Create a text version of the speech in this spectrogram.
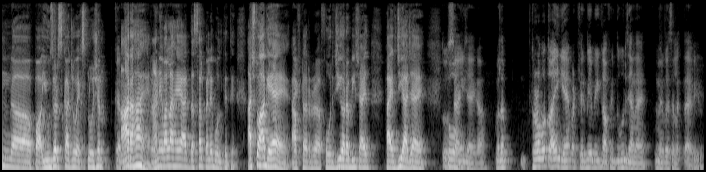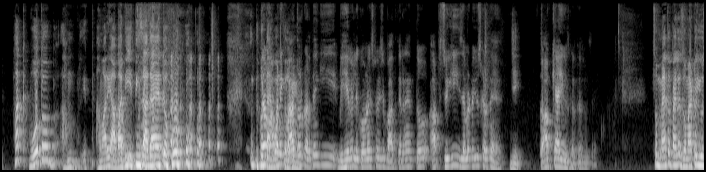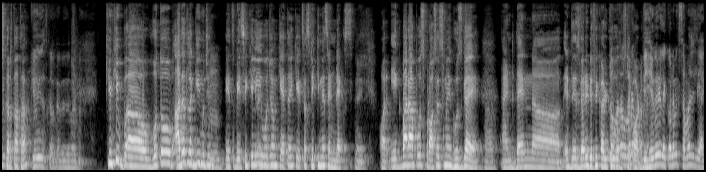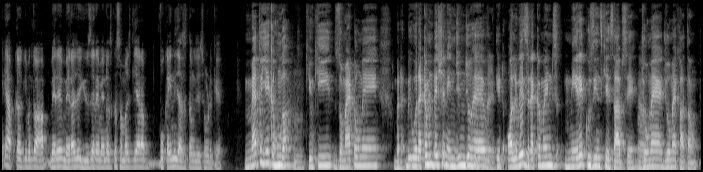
यूज़र्स का जो एक्सप्लोजन आ रहा है आने वाला है आज दस साल पहले बोलते थे आज तो आ गया है आफ्टर फोर जी और अभी शायद फाइव जी आ जाए तो, तो आ ही जाएगा। मतलब थोड़ा बहुत तो आ ही गया है बट फिर भी अभी काफ़ी दूर जाना है मेरे को ऐसा लगता है अभी। हक वो तो हम हमारी आबादी इतनी ज़्यादा है तो तो, तो अपन एक बात और करते हैं कि बिहेवियर इकोनॉमिक्स पे जो बात कर रहे हैं तो आप स्विगी जोमेटो यूज़ करते हैं? जी। तो आप क्या यूज़ करते हैं उसमें सो? मैं तो पहले जोमेटो यूज़ करता था। क्यों यूज़ करते थे जोमेटो क्योंकि वो तो आदत लग गई मुझे। इट्स बेसिकली वो जो हम कहते हैं कि इट्स अ स्टिकीनेस इंडेक्स और एक बार आप उस प्रोसेस में घुस गए and then it is very difficult to step out behavioural economics समझ लिया क्या आपका कि मतलब आप मेरे मेरा जो यूज़र है मैंने उसको समझ लिया और अब वो कहीं नहीं जा सकता मुझे छोड़ के? मैं तो ये कहूँगा हम्म। क्योंकि जोमेटो में वो रिकमेंडेशन इंजन जो है इट ऑलवेज रिकमेंड्स मेरे कुजीन्स के हिसाब से हाँ, जो हाँ। मैं जो मैं खाता हूँ।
